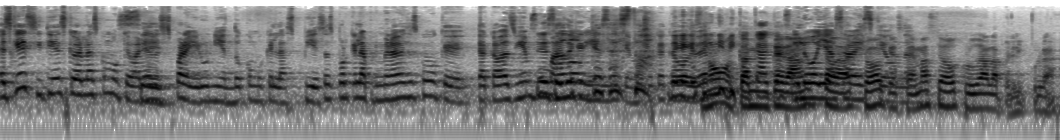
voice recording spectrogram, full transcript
Es que sí tienes que verlas como que varias Sí. veces para ir uniendo como que las piezas, porque la primera vez es como que te acabas bien Sí, fumado, de que, bien, ¿qué es de que no esto? sé qué De acabo que de qué ver. No, también te caca? da, Y luego ya sabes shock, qué está onda. demasiado cruda la película.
